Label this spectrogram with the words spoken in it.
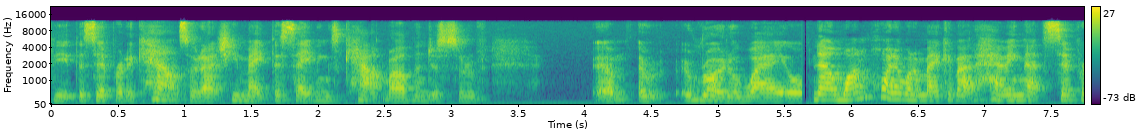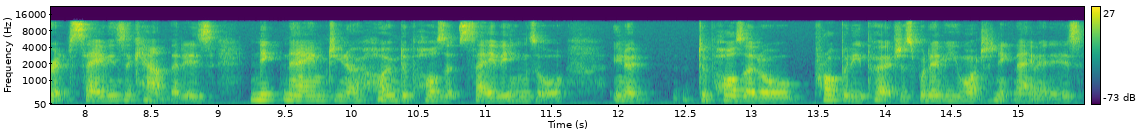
the, the separate account so it actually make the savings count rather than just sort of um, erode away. Or now, one point I want to make about having that separate savings account that is nicknamed, you know, home deposit savings or you know, deposit or property purchase, whatever you want to nickname it is.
